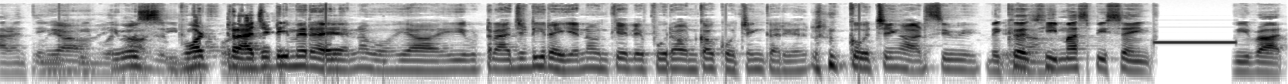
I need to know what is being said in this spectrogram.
I don't think Yeah, he's been he with was RCB बहुत for ट्रेजेडी में रहे हैं ना वो या ही वो ट्रेजेडी रही है ना उनके लिए पूरा उनका coaching career coaching RCB because he must be saying Virat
